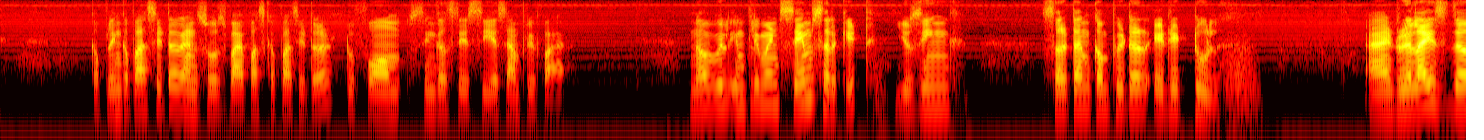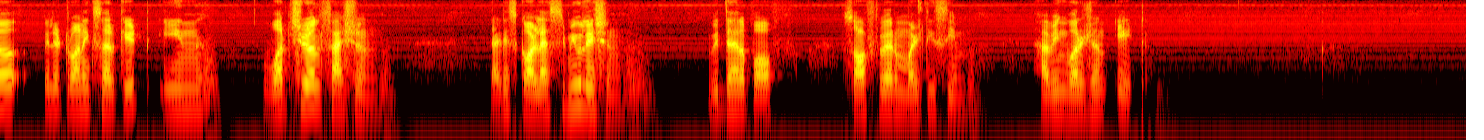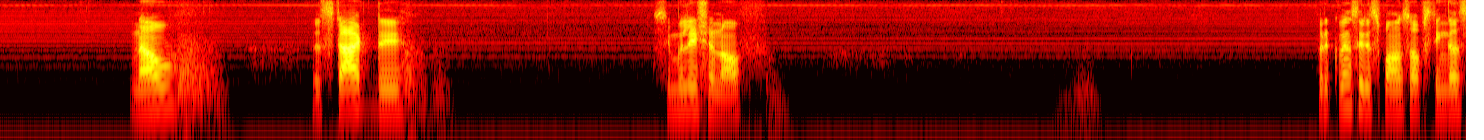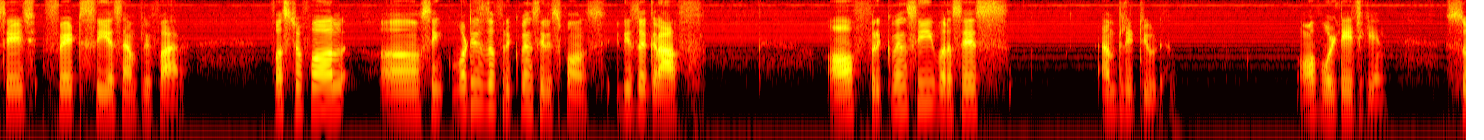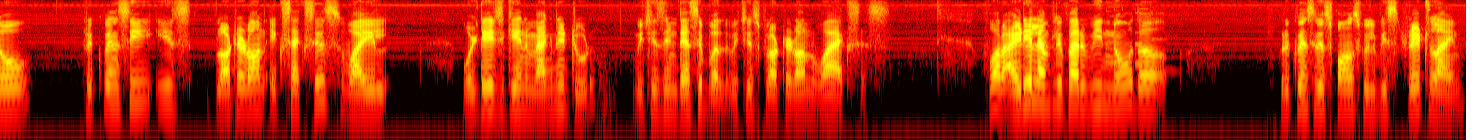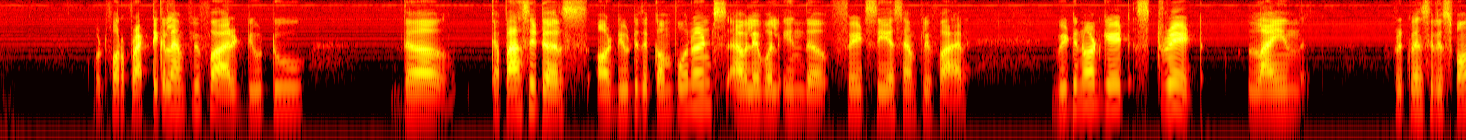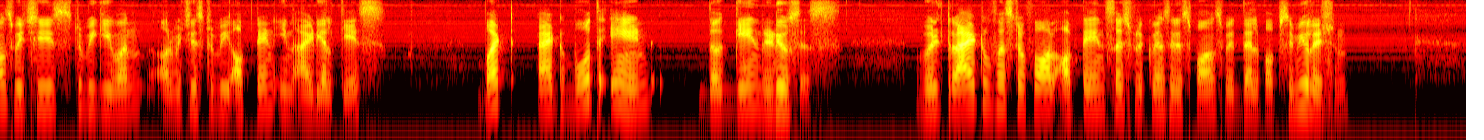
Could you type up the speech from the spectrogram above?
coupling capacitor and source bypass capacitor to form single stage CS amplifier. Now we will implement same circuit using certain computer aided tool and realize the electronic circuit in virtual fashion that is called as simulation with the help of software multisim having version 8 now we'll start the simulation of frequency response of single stage FET CS amplifier. First of all uh, what is the frequency response? It is a graph of frequency versus amplitude of voltage gain. So frequency is plotted on x-axis while voltage gain magnitude which is in decibel which is plotted on y-axis for ideal amplifier we know the frequency response will be straight line but for practical amplifier due to the capacitors or due to the components available in the FET CS amplifier we do not get straight line frequency response which is to be given or which is to be obtained in ideal case. But at both end the gain reduces. We'll try to first of all obtain such frequency response with the help of simulation.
